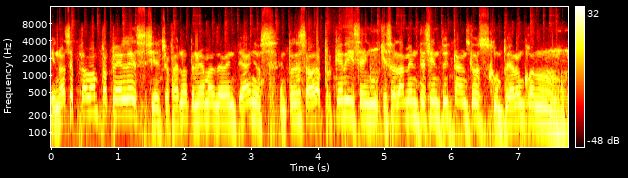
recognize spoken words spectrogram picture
y no aceptaban papeles si el chofer no tenía más de 20 años. Entonces, ahora, ¿por qué dicen que solamente ciento y tantos cumplieron con,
